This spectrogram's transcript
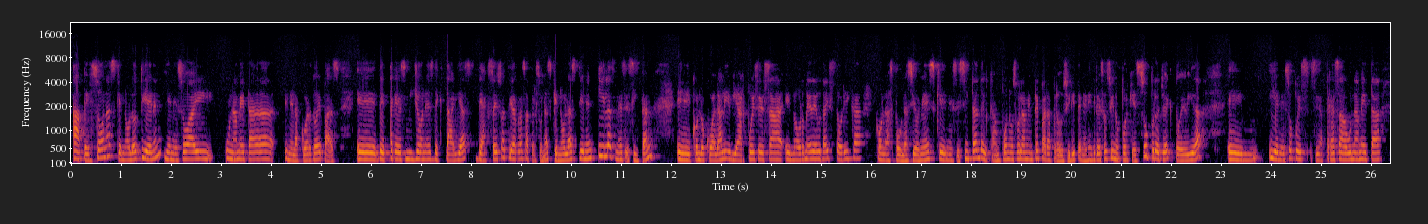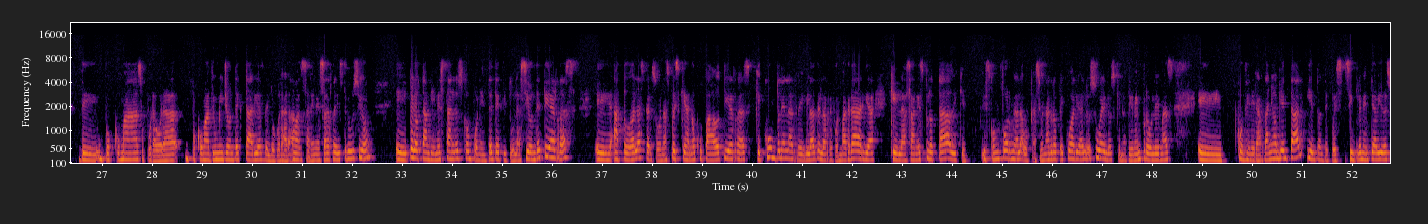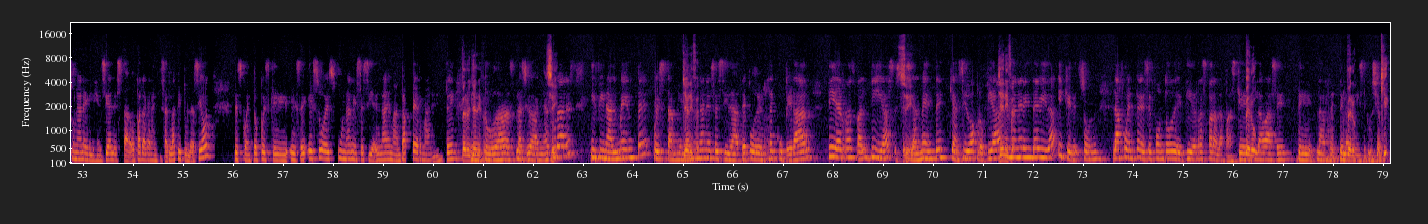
a personas que no lo tienen y en eso hay una meta en el acuerdo de paz eh, de 3 millones de hectáreas de acceso a tierras a personas que no las tienen y las necesitan, eh, con lo cual aliviar pues esa enorme deuda histórica con las poblaciones que necesitan del campo no solamente para producir y tener ingresos, sino porque es su proyecto de vida. Em, y en eso pues se ha trazado una meta de un poco más o por ahora un poco más de un millón de hectáreas de lograr avanzar en esa redistribución eh, pero también están los componentes de titulación de tierras eh, a todas las personas pues, que han ocupado tierras, que cumplen las reglas de la reforma agraria, que las han explotado y que es conforme a la vocación agropecuaria de los suelos, que no tienen problemas eh, con generar daño ambiental y en donde pues simplemente ha habido es una negligencia del Estado para garantizar la titulación les cuento pues que ese, eso es una necesidad y una demanda permanente en todas las ciudadanías rurales. Y finalmente pues también hay una necesidad de poder recuperar tierras baldías, especialmente, que han sido apropiadas de manera indebida y que son la fuente de ese fondo de tierras para la paz, que es la base de la, de la pero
